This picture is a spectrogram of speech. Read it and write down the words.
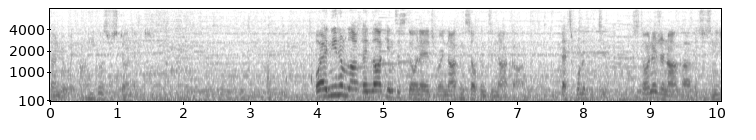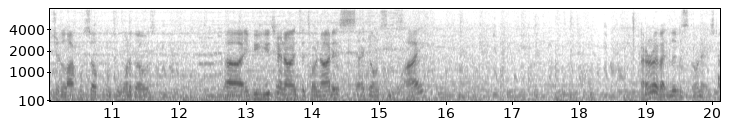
Thunderwave. Oh, he goes for Stone Edge. Oh, I need him lock and lock into Stone Edge or knock himself into knockoff. That's one of the two. Stone Edge or knockoff. It's just need you to lock himself into one of those. Uh, if you U-turn out into Tornadus, I don't see why. I don't know if I live with Stone Edge though.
